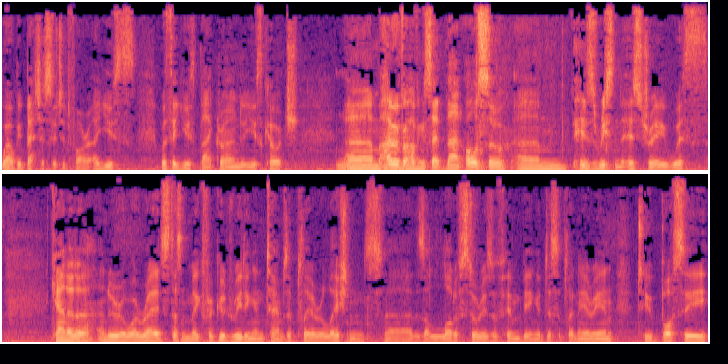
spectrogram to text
well be better suited for it. A youth with a youth background, a youth coach. Um, however, having said that, also um, his recent history with Canada and Urawa Reds doesn't make for good reading in terms of player relations. Uh, there's a lot of stories of him being a disciplinarian, too bossy.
